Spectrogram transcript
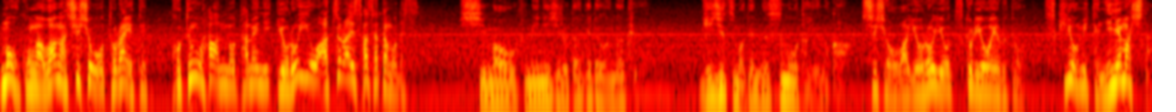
猛虎が我が師匠を捕らえてコトゥンハーンのために鎧をあつらえさせたのです島を踏みにじるだけではなく技術まで盗もうというのか師匠は鎧を作り終えると隙を見て逃げました。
